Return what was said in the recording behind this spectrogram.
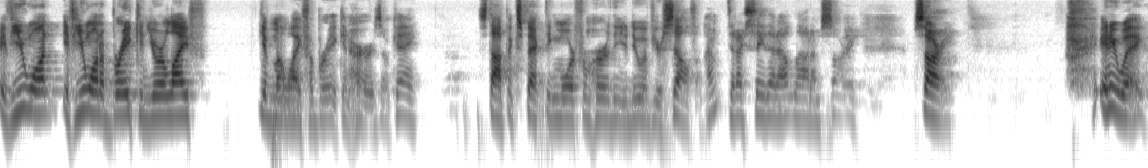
if you want if you want a break in your life, give my wife a break in hers. Okay, stop expecting more from her than you do of yourself. I'm, did I say that out loud? I'm sorry. Sorry. Anyway,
